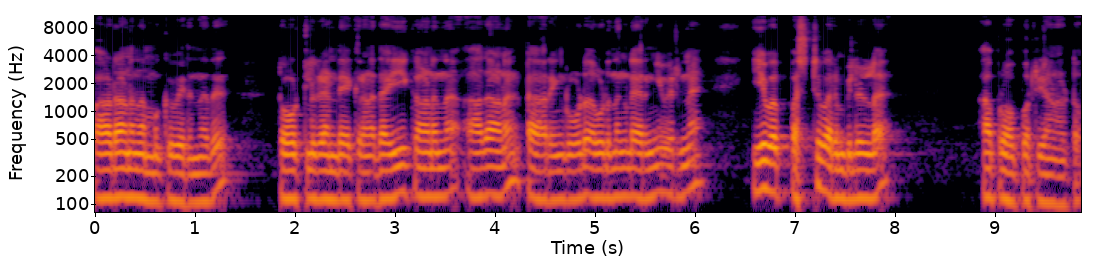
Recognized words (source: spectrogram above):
പാടാണ് നമുക്ക് വരുന്നത്. ടോട്ടൽ രണ്ട് ഏക്കറാണ്. അതായത് ഈ കാണുന്ന അതാണ് ടാറിങ് റോഡ്. അവിടെ നിന്ന് ഇങ്ങോട്ട് ഇറങ്ങി വരുന്ന ഈ ഫസ്റ്റ് വരമ്പിലുള്ള ആ പ്രോപ്പർട്ടിയാണ് കേട്ടോ.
